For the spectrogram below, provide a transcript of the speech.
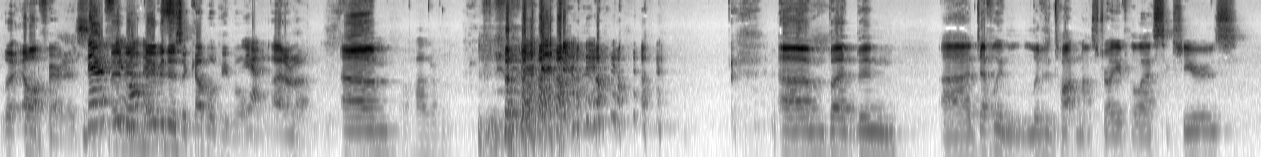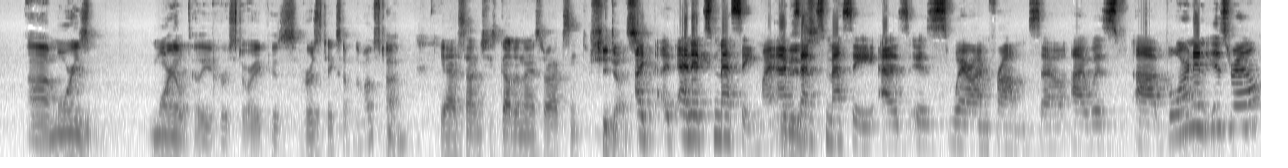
Look, all fairness, There are a few maybe, maybe there's a couple people. Yeah. I don't know. Um, O'Halloran. um, but then uh, definitely lived and taught in Australia for the last six years. Uh, Mori's Mori will tell you her story because hers takes up the most time. Yes, and she's got a nicer accent. She does. I, I- and it's messy. My It is. accent's messy, as is where I'm from. So I was uh, born in Israel.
